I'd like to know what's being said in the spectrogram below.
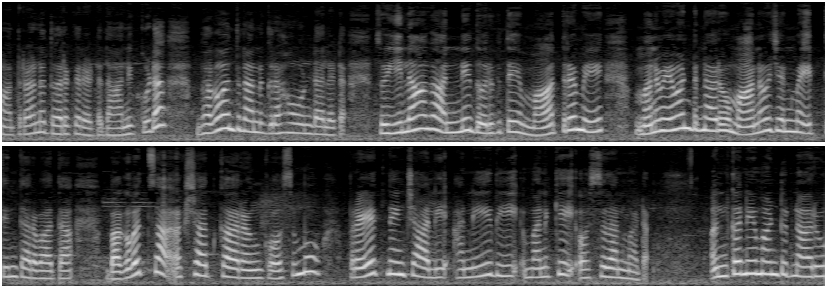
మాత్రాన దొరకరట. దానికి కూడా భగవంతుని అనుగ్రహం ఉండాలట. సో ఇలాగ అన్నీ దొరికితే మాత్రమే మనం ఏమంటున్నారు మానవ జన్మ ఎత్తిన తర్వాత భగవత్ సాక్షాత్కారం కోసము ప్రయత్నించాలి అనేది మనకి వస్తుందన్నమాట. అందుకనేమంటున్నారు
